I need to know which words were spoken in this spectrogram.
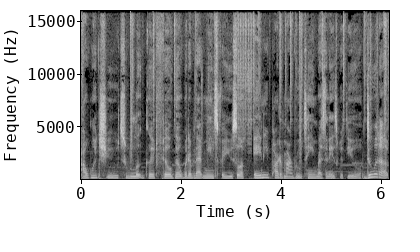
I want you to look good, feel good, whatever that means for you. So if any part of my routine resonates with you, do it up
